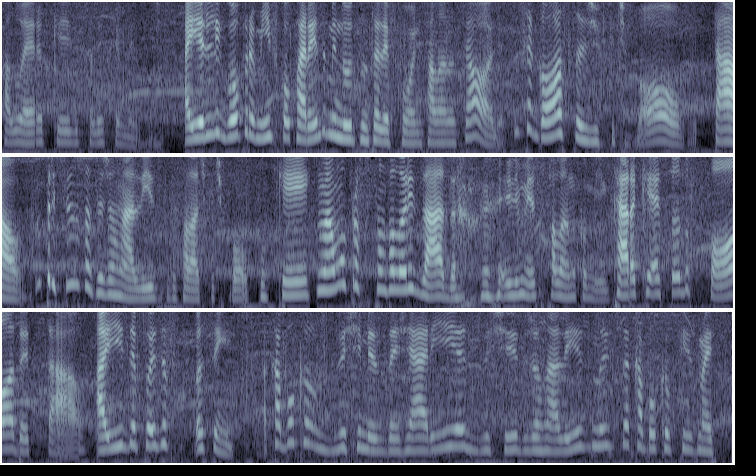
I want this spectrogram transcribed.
Falo era porque ele faleceu mesmo. Aí ele ligou pra mim, ficou 40 minutos no telefone falando assim: olha, você gosta de futebol e tal, não precisa fazer jornalismo pra falar de futebol, porque não é uma profissão valorizada. ele mesmo falando comigo. Cara que é todo foda e tal. Aí depois eu, assim, acabou que eu desisti mesmo da engenharia, desisti do jornalismo, mas acabou que eu fiz mais.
